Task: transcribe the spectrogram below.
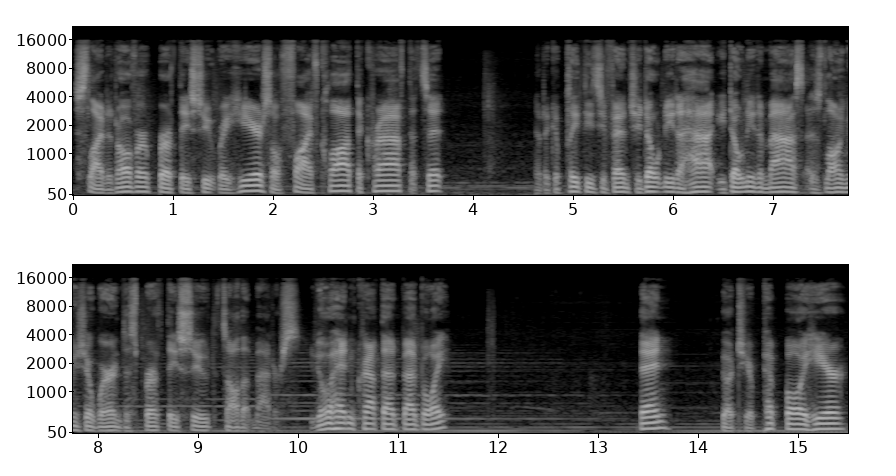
slide it over, birthday suit right here, so five cloth the craft, that's it. Now to complete these events, you don't need a hat, you don't need a mask, as long as you're wearing this birthday suit, that's all that matters. You go ahead and craft that bad boy. Then, go to your Pip-Boy here,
